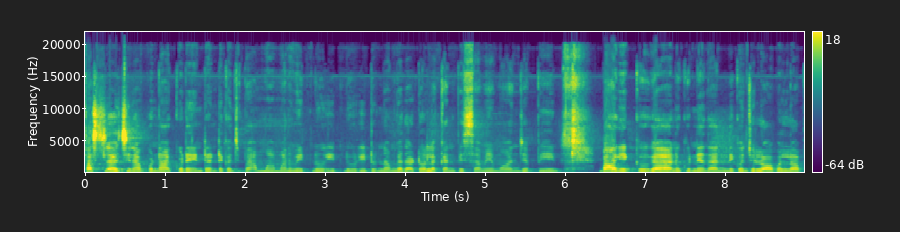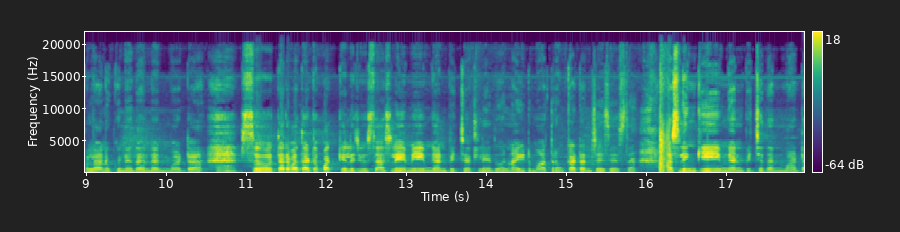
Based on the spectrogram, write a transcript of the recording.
ఫస్ట్లో వచ్చినప్పుడు నాకు కూడా ఏంటంటే కొంచెం అమ్మ మనం ఇటు ఇటు ఇటు ఉన్నాం కదా అటు వాళ్ళకి కనిపిస్తామేమో అని చెప్పి బాగా ఎక్కువగా అనుకునేదాన్ని కొంచెం లోపల లోపల అనుకునేదాన్ని అనమాట సో తర్వాత అటు పక్క వెళ్ళి చూస్తే అసలు ఏం ఏం కనిపించట్లేదు. నైట్ మాత్రం కటన్ చేసేస్తే అసలు ఇంకేం కనిపించదు అనమాట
